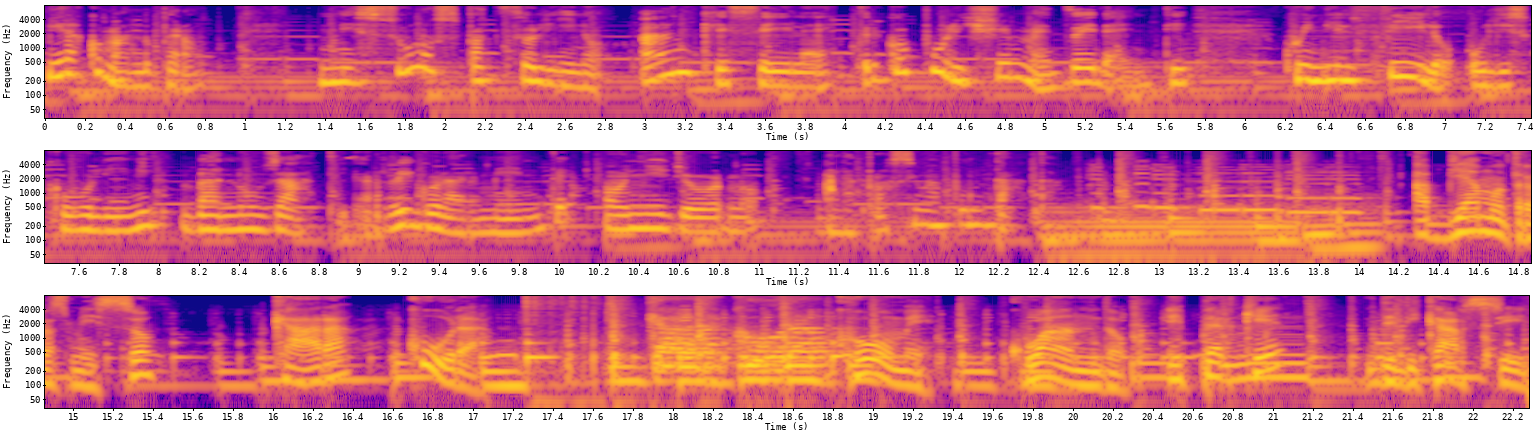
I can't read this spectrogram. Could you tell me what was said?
Mi raccomando però, nessuno spazzolino, anche se elettrico, pulisce in mezzo ai denti, quindi il filo o gli scovolini vanno usati regolarmente ogni giorno. Alla prossima puntata. Abbiamo trasmesso Cara Cura. Cara Cura. Come, quando e perché dedicarsi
